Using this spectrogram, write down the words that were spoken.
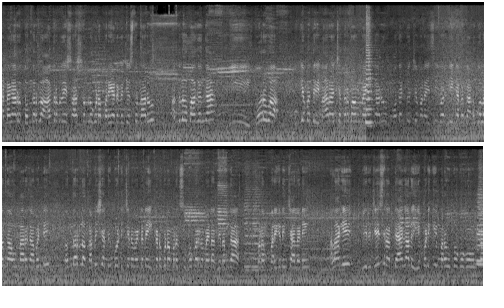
అన్నగారు తొందరలో ఆంధ్రప్రదేశ్ రాష్ట్రంలో కూడా పర్యటన చేస్తున్నారు. అందులో భాగంగా ఈ గౌరవ ముఖ్యమంత్రి నారా చంద్రబాబు నాయుడు గారు మొదటి నుంచి మన ఎస్సీ వర్గీకరణకు అనుకూలంగా ఉన్నారు కాబట్టి తొందరలో కమిషన్ రిపోర్ట్ ఇచ్చిన వెంటనే ఇక్కడ కూడా మనకు శుభపరిణమైన దినంగా మనం పరిగణించాలని. అలాగే వీరు చేసిన త్యాగాలు ఎప్పటికీ మరవకోకుండా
